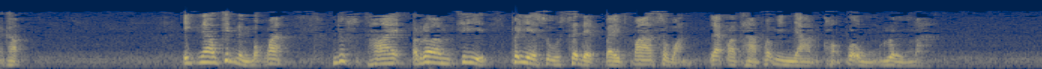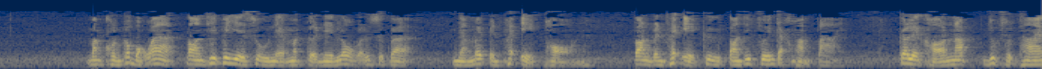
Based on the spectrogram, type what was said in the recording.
นะครับ อีกแนวคิดหนึ่งบอกว่ายุคสุดท้ายเริ่มที่พระเยซูเสด็จไปฟ้าสวรรค์และประทานพระวิญญาณของพระองค์ลงมา บางคนก็บอกว่าตอนที่พระเยซูเนี่ยมาเกิดในโลกรู้สึกว่ายังไม่เป็นพระเอกพอนะตอนเป็นพระเอกคือตอนที่ฟื้นจากความตาย ก็เลยขอนับยุคสุดท้าย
